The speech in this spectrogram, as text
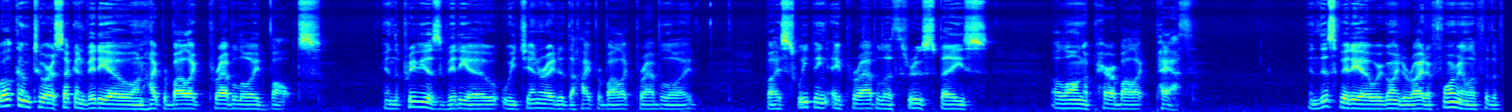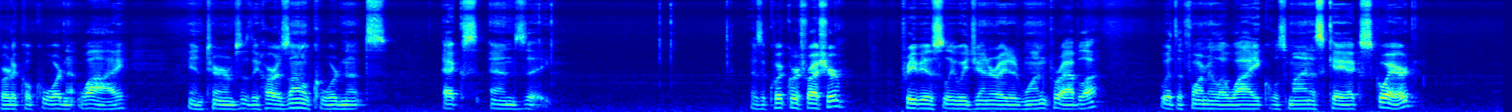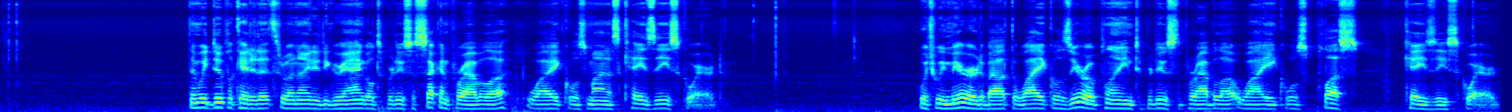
Welcome to our second video on hyperbolic paraboloid vaults. In the previous video, we generated the hyperbolic paraboloid by sweeping a parabola through space along a parabolic path. In this video, we're going to write a formula for the vertical coordinate y in terms of the horizontal coordinates x and z. As a quick refresher, Previously, we generated one parabola with the formula y equals minus kx squared. Then we duplicated it through a 90 degree angle to produce a second parabola, y equals minus kz squared, which we mirrored about the y equals 0 plane to produce the parabola y equals plus kz squared.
